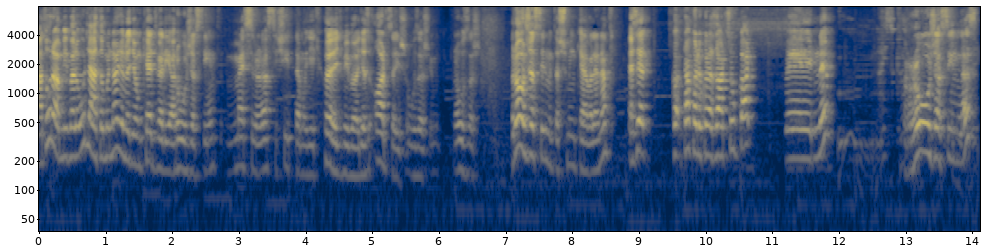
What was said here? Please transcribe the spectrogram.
Hát uram, mivel úgy látom, hogy nagyon-nagyon kedveli a rózsaszínt, messziről azt is hittem, hogy egy hölgy, mivel hogy az arca is rózsas, rózsas, rózsaszín, mint a sminkelve lenne, ezért ka- takarjuk el az arcunkat, nem. Rózsaszín lesz,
